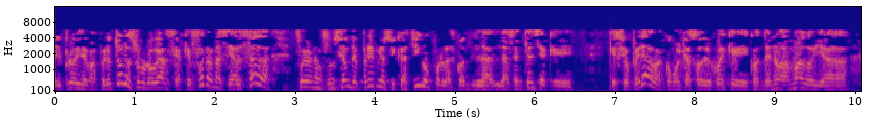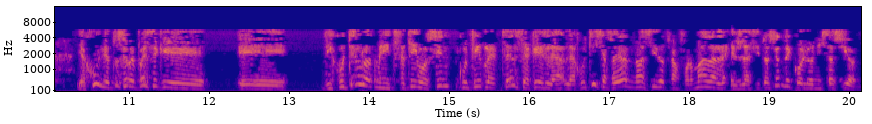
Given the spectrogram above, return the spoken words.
el PRO y demás, pero todas las subrogancias que fueron hacia alzada fueron en función de premios y castigos por las la, la sentencia que, que se operaban, como el caso del juez que condenó a Amado y a, y a Julio. Entonces me parece que eh, discutir lo administrativo sin discutir la esencia, que es la, justicia federal, no ha sido transformada en la situación de colonización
